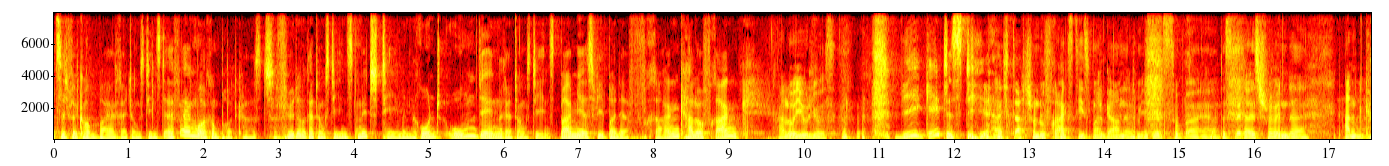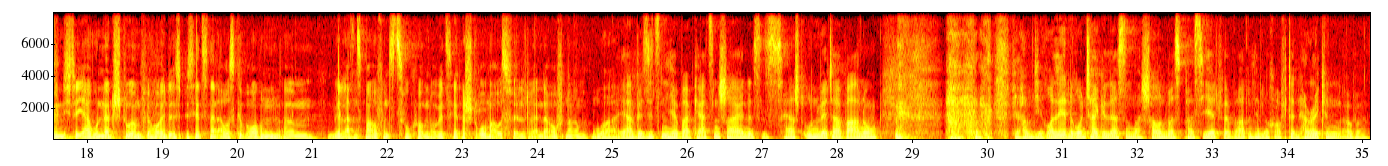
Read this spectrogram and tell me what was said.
Herzlich willkommen bei Rettungsdienst FM, eurem Podcast für den Rettungsdienst mit Themen rund um den Rettungsdienst. Bei mir ist wie immer der Frank. Hallo Frank. Hallo Julius. Wie geht es dir? Ja, ich dachte schon, du fragst diesmal gar nicht. Mir geht's super. Ja. Das Wetter ist schön. Der angekündigte Jahrhundertsturm für heute ist bis jetzt nicht ausgebrochen. Ähm, wir lassen es mal auf uns zukommen, ob jetzt hier der Strom ausfällt während der Aufnahme. Wow, ja, wir sitzen hier bei Kerzenschein. Es ist, herrscht Unwetterwarnung. wir haben die Rollläden runtergelassen. Mal schauen, was passiert. Wir warten hier noch auf den Hurricane, aber.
